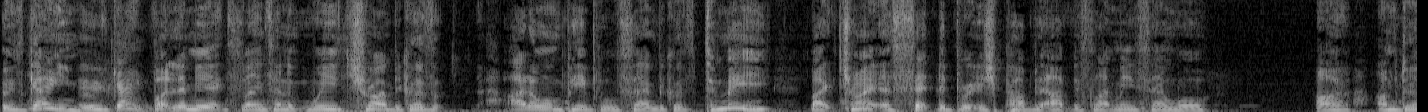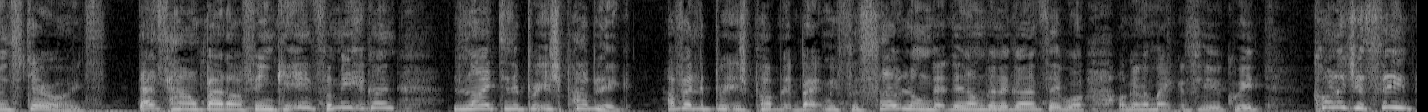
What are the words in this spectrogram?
who's game, who's game. But let me explain something. We try because I don't want people saying because to me, like trying to set the British public up, it's like me saying, well, oh, I'm doing steroids. That's how bad I think it is for me to go and lie to the British public. I've had the British public back me for so long that then I'm going to go and say, well, I'm going to make a few quid. College just seen,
